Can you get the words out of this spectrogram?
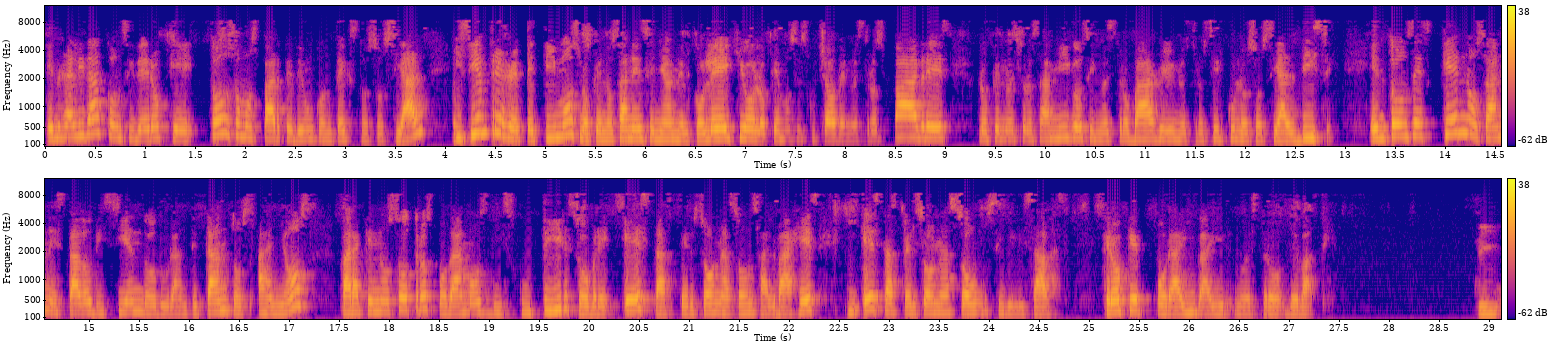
en realidad considero que todos somos parte de un contexto social y siempre repetimos lo que nos han enseñado en el colegio, lo que hemos escuchado de nuestros padres, lo que nuestros amigos y nuestro barrio y nuestro círculo social dice. Entonces, ¿qué nos han estado diciendo durante tantos años para que nosotros podamos discutir sobre estas personas son salvajes y estas personas son civilizadas? Creo que por ahí va a ir nuestro debate. Sí,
